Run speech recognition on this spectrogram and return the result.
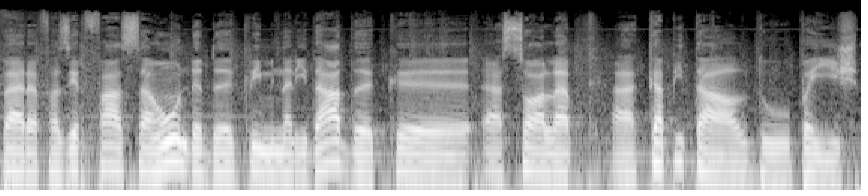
para fazer face à onda de criminalidade que assola a capital do país.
